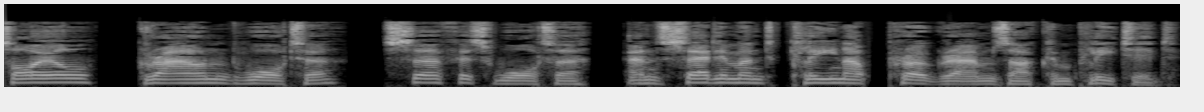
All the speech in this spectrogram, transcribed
Soil, groundwater, surface water, and sediment cleanup programs are completed.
